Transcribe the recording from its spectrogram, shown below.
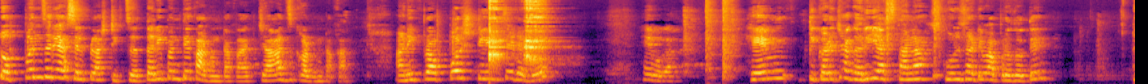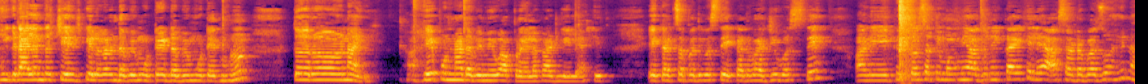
टोपन जरी असेल प्लास्टिकचं तरी पण ते काढून टाका आज काढून टाका. आणि प्रॉपर स्टीलचे डबे हे बघा हे तिकडच्या घरी असताना स्कूलसाठी वापरत होते. इकडे आल्यानंतर चेंज केलं कारण डबे मोठे डबे मोठे आहेत म्हणून. तर नाही हे पुन्हा डबे मी वापरायला काढलेले आहेत. एकाच चपाती बसते एकाच भाजी बसते. आणि त्यासाठी मग मी अजून एक काय केलंय? असा डबा जो आहे ना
